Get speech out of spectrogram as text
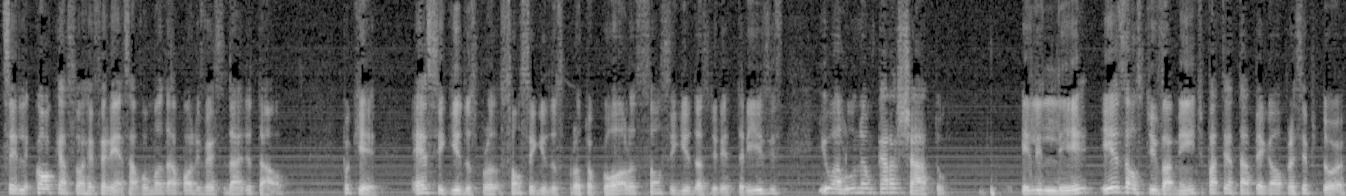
você, qual que é a sua referência? Ah, vou mandar para a universidade e tal. Por quê? É seguidos, são seguidos os protocolos, são seguidas as diretrizes, e o aluno é um cara chato. Ele lê exaustivamente para tentar pegar o preceptor.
